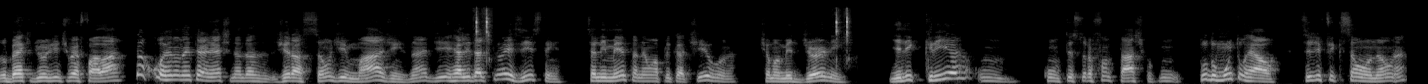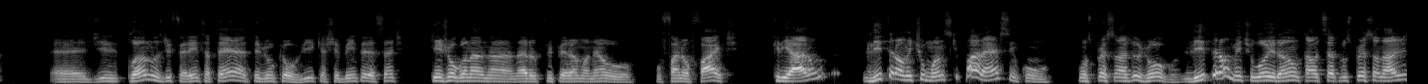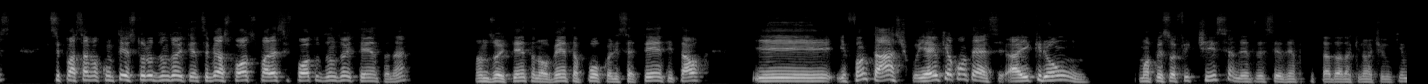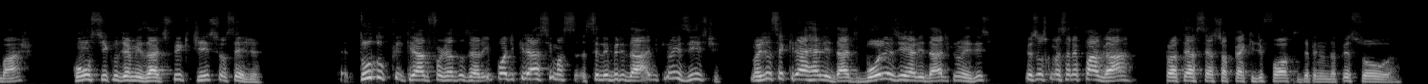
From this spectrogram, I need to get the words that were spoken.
no back de hoje a gente vai falar, está correndo na internet, né, da geração de imagens, né, de realidades que não existem. Se alimenta, né, um aplicativo, né, chama Midjourney, e ele cria um com textura fantástica, com tudo muito real, seja de ficção ou não, né? É, de planos diferentes, até teve um que eu vi que achei bem interessante. Quem jogou na, na, na era do Fliperama, né, o, o Final Fight, criaram literalmente humanos que parecem com, com os personagens do jogo. Literalmente, loirão, tal, etc. Os personagens se passava com textura dos anos 80. Você vê as fotos, parece foto dos anos 80, né? Anos 80, 90, pouco ali, 70 e tal. E, e fantástico. E aí o que acontece? Aí criou um, uma pessoa fictícia, dentro desse exemplo que está dando aqui no artigo aqui embaixo, com um ciclo de amizades fictício, ou seja, é tudo criado forjado do zero. E pode criar assim, uma celebridade que não existe. Imagina você criar realidades, bolhas de realidade que não existem, as pessoas começarem a pagar para ter acesso a pack de fotos, dependendo da pessoa.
